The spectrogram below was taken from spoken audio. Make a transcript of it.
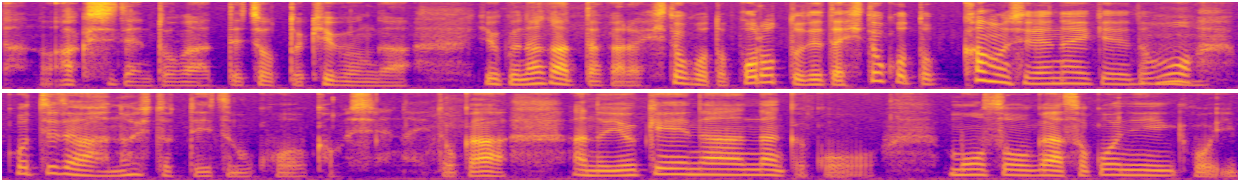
あのアクシデントがあってちょっと気分が良くなかったから一言ポロッと出た一言かもしれないけれども、うん、こっちではあの人っていつもこうかもしれない。とかあの余計ななんかこう妄想がそこにこういっ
